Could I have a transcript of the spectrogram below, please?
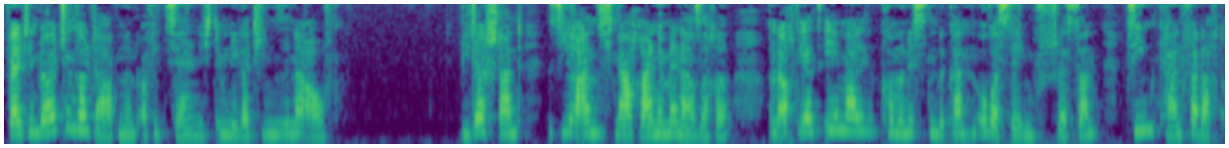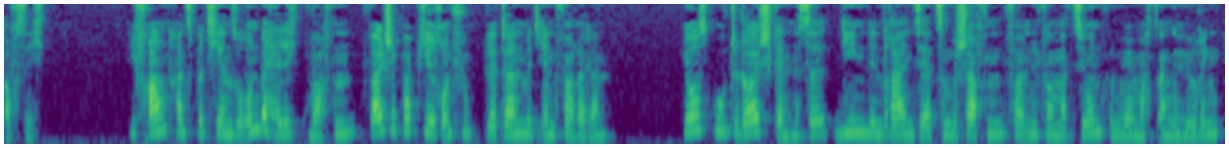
fällt den deutschen Soldaten und Offiziellen nicht im negativen Sinne auf. Widerstand ist ihrer Ansicht nach reine Männersache, und auch die als ehemalige Kommunisten bekannten Overstegen-Schwestern ziehen keinen Verdacht auf sich. Die Frauen transportieren so unbehelligt Waffen, falsche Papiere und Flugblättern mit ihren Fahrrädern. Jos gute Deutschkenntnisse dienen den dreien sehr zum Beschaffen von Informationen von Wehrmachtsangehörigen,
